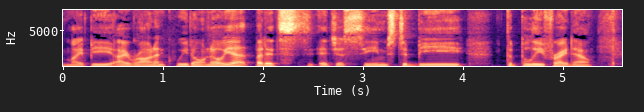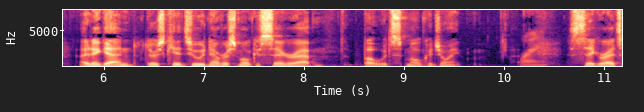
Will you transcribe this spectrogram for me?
might be ironic. We don't know yet, but it's it just seems to be the belief right now. And again, there's kids who would never smoke a cigarette, but would smoke a joint. Right. cigarettes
